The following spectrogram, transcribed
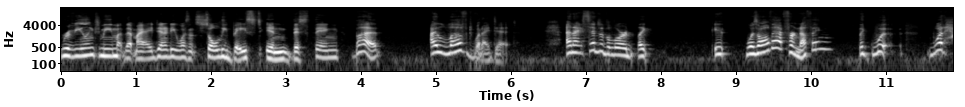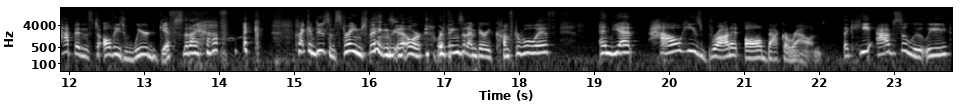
revealing to me that my identity wasn't solely based in this thing, but I loved what I did. And I said to the Lord, like, it was all that for nothing? Like, what? What happens to all these weird gifts that I have? like, I can do some strange things, you know, or or things that I'm very comfortable with, and yet how He's brought it all back around. Like, He absolutely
